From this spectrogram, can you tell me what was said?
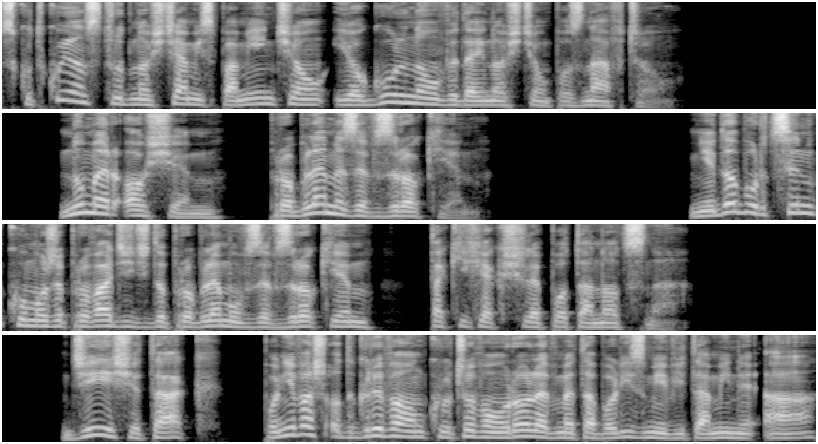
skutkując trudnościami z pamięcią i ogólną wydajnością poznawczą. Numer 8. Problemy ze wzrokiem. Niedobór cynku może prowadzić do problemów ze wzrokiem, takich jak ślepota nocna. Dzieje się tak, ponieważ odgrywa on kluczową rolę w metabolizmie witaminy A,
